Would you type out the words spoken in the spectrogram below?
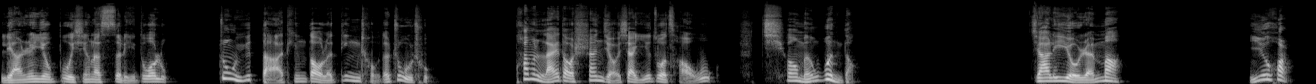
两人又步行了四里多路，终于打听到了丁丑的住处。他们来到山脚下一座草屋，敲门问道：“家里有人吗？”一会儿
